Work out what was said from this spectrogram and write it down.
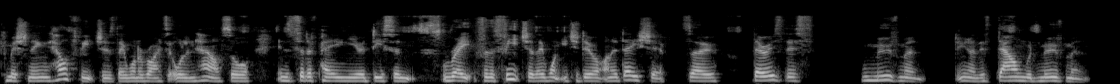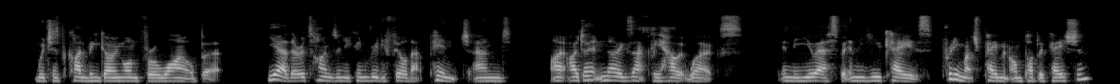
commissioning health features. They want to write it all in house or instead of paying you a decent rate for the feature, they want you to do it on a day shift. So there is this movement, you know, this downward movement which has kind of been going on for a while. But yeah, there are times when you can really feel that pinch. And I, I don't know exactly how it works in the US, but in the UK, it's pretty much payment on publication.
